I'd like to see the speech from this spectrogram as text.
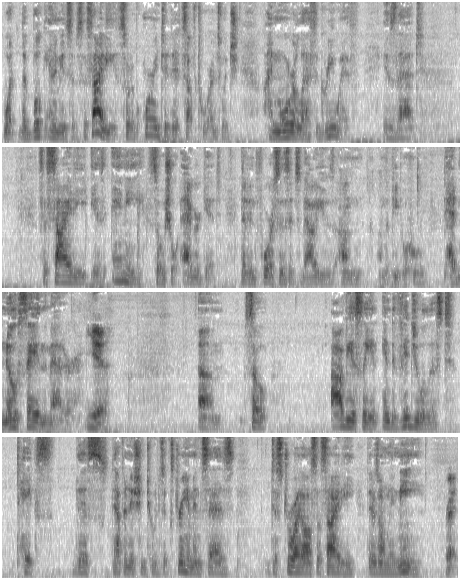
What the book Enemies of Society sort of oriented itself towards, which I more or less agree with, is that society is any social aggregate that enforces its values on, on the people who had no say in the matter. Yeah. Um, so obviously, an individualist takes this definition to its extreme and says, destroy all society, there's only me. Right.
